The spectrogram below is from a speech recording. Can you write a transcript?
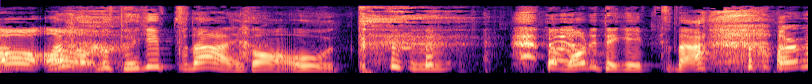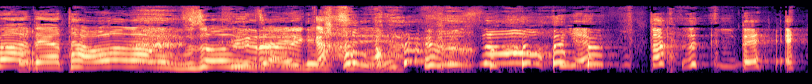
어, 어, 너 되게 예쁘다, 이거, 옷. 너 머리 되게 예쁘다. 얼마나 어. 내가 당황하고 무서웠는지 그러니까, 알겠지. 무서워, 예쁘다는데.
